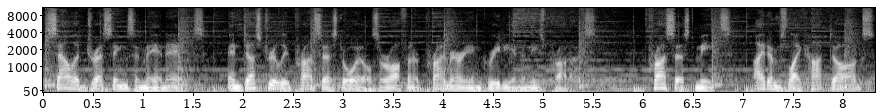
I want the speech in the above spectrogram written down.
salad dressings, and mayonnaise. Industrially processed oils are often a primary ingredient in these products. Processed meats, items like hot dogs,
